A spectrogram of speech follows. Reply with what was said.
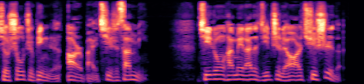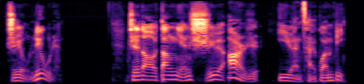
就收治病人二百七十三名。其中还没来得及治疗而去世的只有六人。直到当年十月二日，医院才关闭。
